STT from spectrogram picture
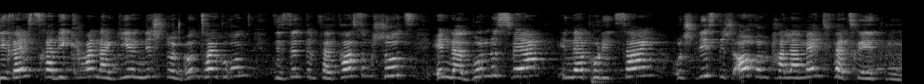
Die Rechtsradikalen agieren nicht nur im Untergrund, sie sind im Verfassungsschutz, in der Bundeswehr, in der Polizei und schließlich auch im Parlament vertreten.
